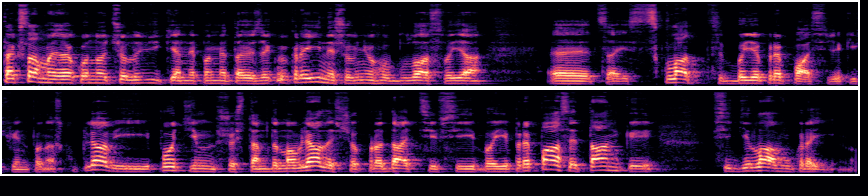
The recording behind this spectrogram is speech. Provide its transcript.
Так само, як воно чоловік, я не пам'ятаю з якої країни, що в нього була своя е, цей склад боєприпасів, яких він понаскупляв, і потім щось там домовлялись, що продати ці всі боєприпаси, танки, всі діла в Україну.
